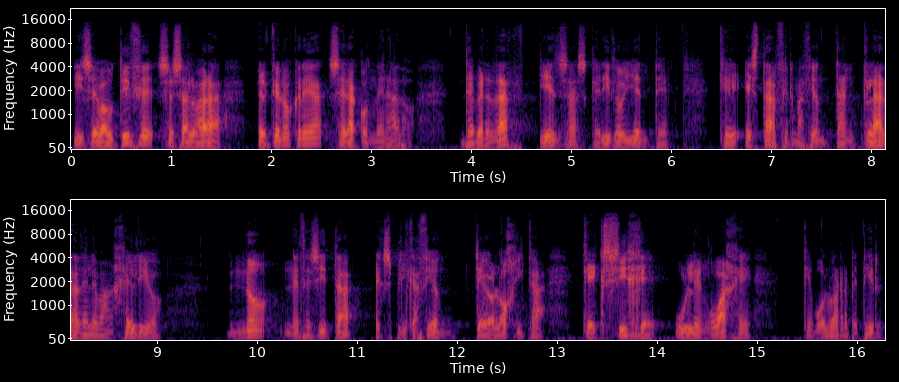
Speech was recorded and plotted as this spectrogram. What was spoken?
y se bautice se salvará, el que no crea será condenado. ¿De verdad piensas, querido oyente, que esta afirmación tan clara del Evangelio no necesita explicación teológica que exige un lenguaje que, vuelvo a repetir,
